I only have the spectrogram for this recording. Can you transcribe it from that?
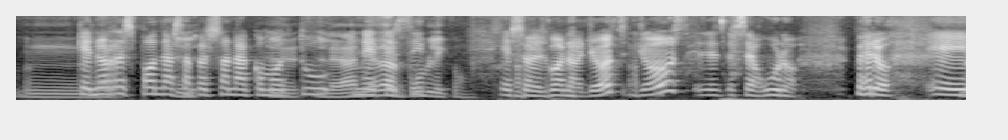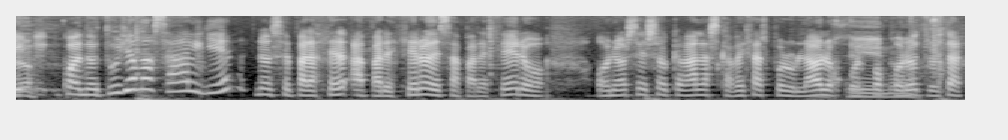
Mm, que no responda a esa persona como tú necesitas. Eso es, bueno, yo, yo seguro. Pero eh, cuando tú llamas a alguien, no sé, para hacer aparecer o desaparecer, o, o no sé, eso que van las cabezas por un lado, los cuerpos por otro tal,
